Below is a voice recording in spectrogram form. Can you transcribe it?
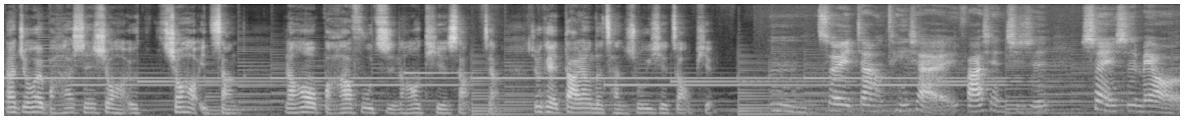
那就会把它先修好，又修好一张，然后把它复制，然后贴上，这样就可以大量的产出一些照片。嗯，所以这样听下来，发现其实摄影师没有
